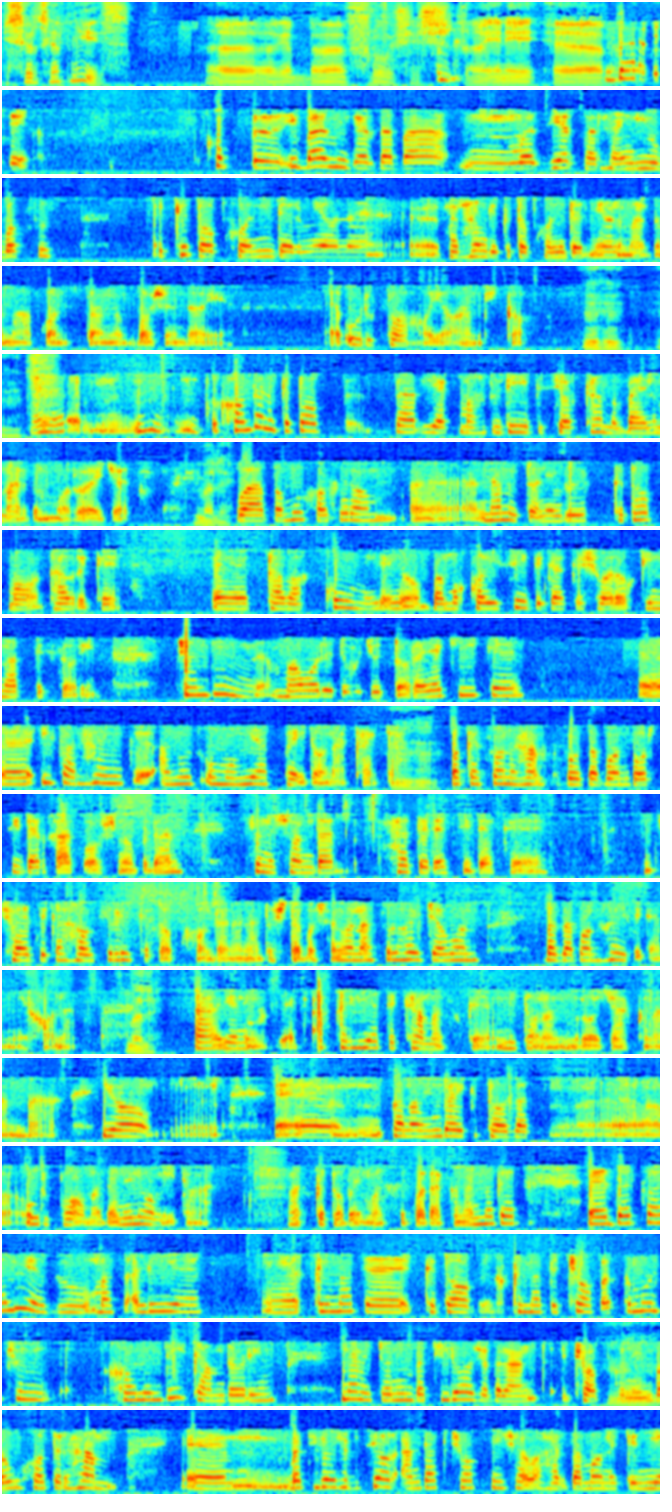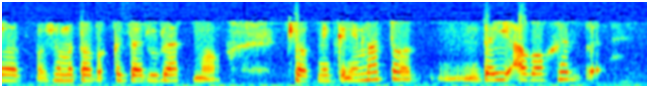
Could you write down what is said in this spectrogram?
بسیار زیاد نیست. به فروشش. یعنی بله. خب این برمیگرده به وضعیت فرهنگی و بخصوص کتابخانی در میان فرهنگ کتابخانی در میان مردم افغانستان و باشنده اروپا یا امریکا خواندن کتاب در یک محدوده بسیار کم بین مردم ما رایج بله. و به مو خاطر هم نمی‌تونیم روی کتاب ما طوری که توقع میره یا به مقایسه دیگر کشورها قیمت بگذاریم. چندین موارد وجود داره. یکی که این فرهنگ هنوز عمومیت پیدا نکرده. و کسان هم با زبان فارسی در غرب آشنا بودن سنشان در حد رسیده که شاید دیگه حوصله کتاب خواندن نداشته باشن و نسل های جوان به زبان های دیگه می‌خوانند. بله. یعنی یک اقلیت کم است که می‌تونن مراجعه کنن و یا پناهنده که تازه اروپا آمدن اینا می‌تونن از کتاب ما استفاده کنن. مگر در کالی از مسئله قیمت کتاب قیمت چاپ است که ما چون خواننده کم داریم نمی‌تونیم به تیراژ بلند چاپ کنیم. به او خاطر هم به تیراژ بسیار اندک چاپ میشه و هر زمان که نیاز باشه مطابق ضرورت ما چاپ می‌کنیم. حتی در این اواخر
